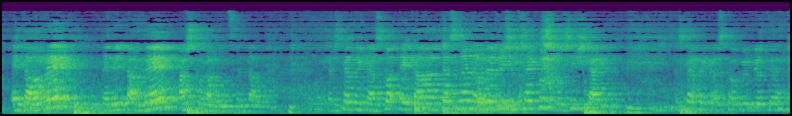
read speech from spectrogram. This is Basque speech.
Eta horrek, benetan be, asko laguntzen dago. Eskerrik asko, eta batez gane horre bizitzako posizai. Eskerrik asko, bibliotean.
